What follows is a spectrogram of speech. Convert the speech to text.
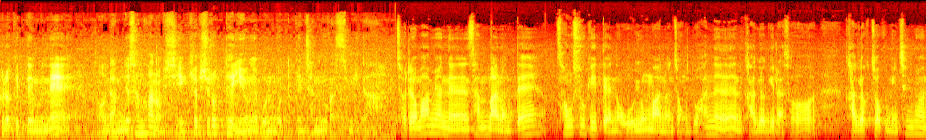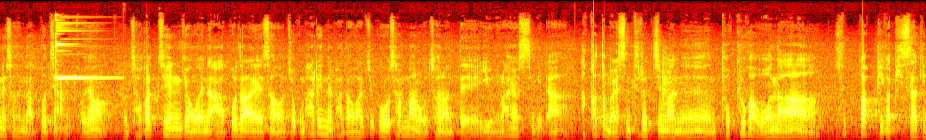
그렇기 때문에 어, 남녀 상관없이 캡슐 호텔 이용해 보는 것도 괜찮은 것 같습니다. 저렴하면은 3만 원대, 성수기 때는 5, 6만 원 정도 하는 가격이라서 가격적인 측면에서는 나쁘지 않고요. 저 같은 경우에는 아고다에서 조금 할인을 받아가지고 3만 5천 원대 이용을 하였습니다. 아까도 말씀드렸지만은 도쿄가 워낙 숙박비가 비싸기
